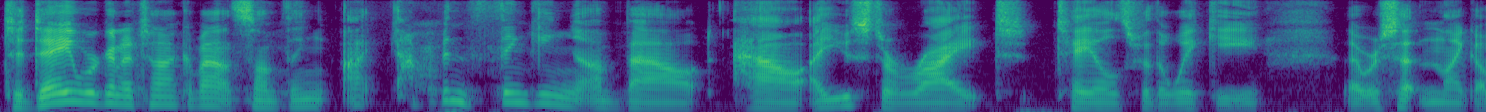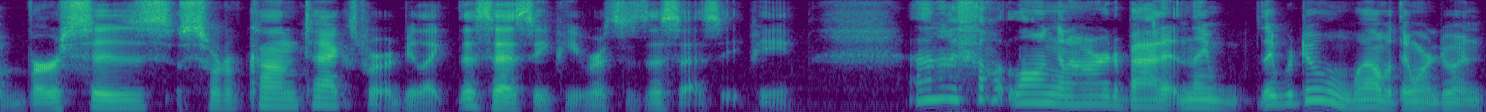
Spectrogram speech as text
Today, we're going to talk about something I, have been thinking about how I used to write tales for the wiki that were set in like a versus sort of context where it would be like this SCP versus this SCP. And I thought long and hard about it, and they, they were doing well, but they weren't doing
